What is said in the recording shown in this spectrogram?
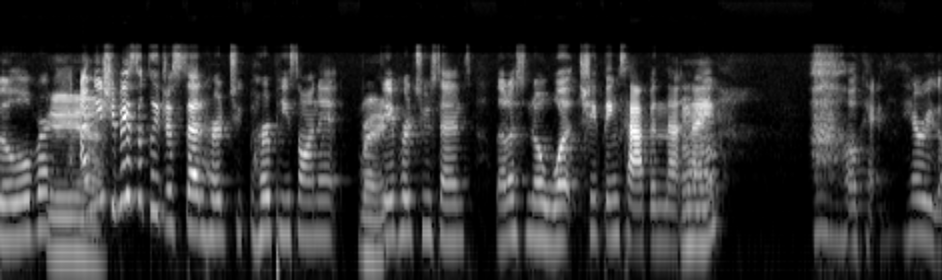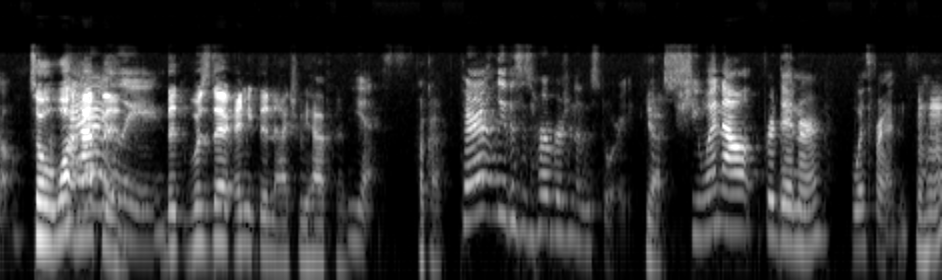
spillover. Yeah, yeah, I mean, she basically just said her two, her piece on it, right. gave her two cents, let us know what she thinks happened that Mhm. night. okay, here we go. So what Apparently- happened? Did, was there anything that actually happened? Yes. Okay. Apparently, this is her version of the story. Yes. She went out for dinner with friends. Mm-hmm.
